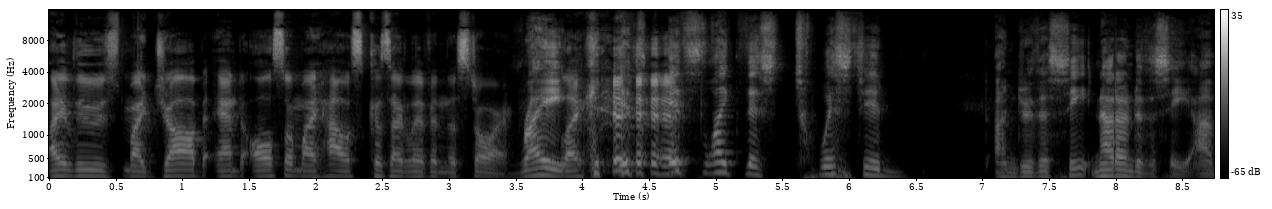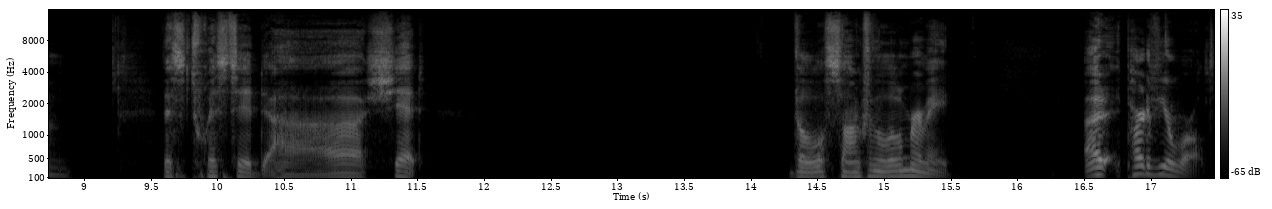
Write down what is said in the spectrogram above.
I lose my job and also my house because I live in the store. right. Like it's it's like this twisted under the sea not under the sea um this twisted uh shit the little song from the little mermaid uh, part of your world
